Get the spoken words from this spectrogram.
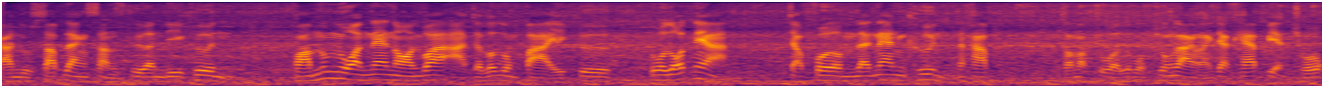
การดูดซับแรงสั่นสะเทือนดีขึ้น ความนุ่มนวลแน่นอนว่าอาจจะลดลงไป คือตัวรถเนี่ยจะเฟิร์มและแน่นขึ้นนะครับสำหรับตัวระบบช่วงล่างหลังจากแค่เปลี่ยนโชค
